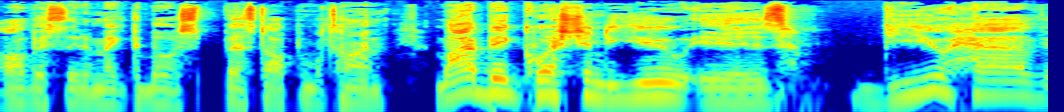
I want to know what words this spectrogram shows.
obviously to make the most best optimal time. My big question to you is do you have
